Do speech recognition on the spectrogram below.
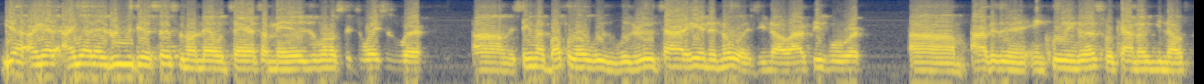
Yeah, I got I got to agree with your assessment on that one, Terrence. I mean, it was just one of those situations where um, it seemed like Buffalo was, was really tired of hearing the noise. You know, a lot of people were, um, obviously, including us, were kind of you know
